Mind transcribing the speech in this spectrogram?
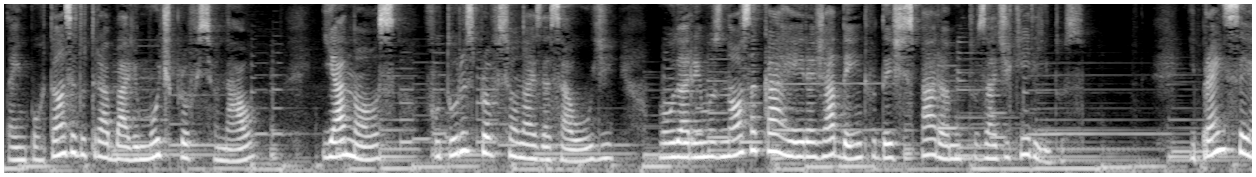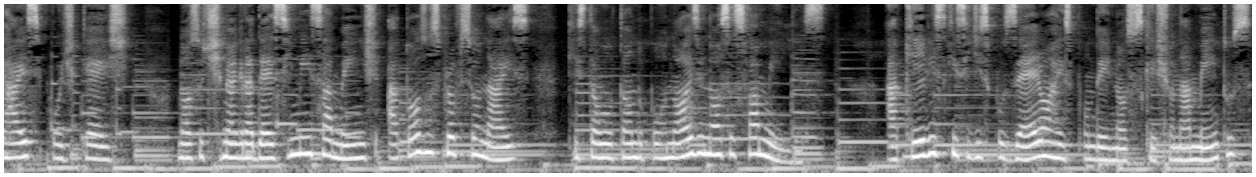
da importância do trabalho multiprofissional e a nós, futuros profissionais da saúde, moldaremos nossa carreira já dentro destes parâmetros adquiridos. E para encerrar esse podcast, nosso time agradece imensamente a todos os profissionais que estão lutando por nós e nossas famílias, aqueles que se dispuseram a responder nossos questionamentos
